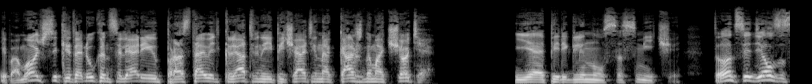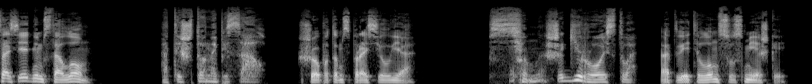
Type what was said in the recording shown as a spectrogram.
и помочь секретарю канцелярии проставить клятвенные печати на каждом отчете». Я переглянулся с Митчи. Тот сидел за соседним столом. «А ты что написал?» — шепотом спросил я. «Все наше геройство», — ответил он с усмешкой.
